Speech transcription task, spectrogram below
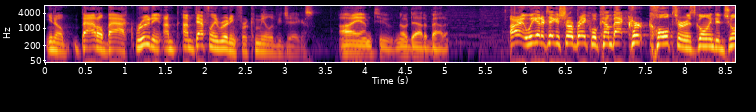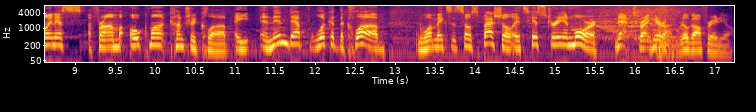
you know, battle back, rooting, I'm, I'm definitely rooting for Camilo Villegas. I am too, no doubt about it. All right, we got to take a short break. We'll come back. Kurt Coulter is going to join us from Oakmont Country Club, a, an in depth look at the club and what makes it so special, its history, and more next, right here on Real Golf Radio.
